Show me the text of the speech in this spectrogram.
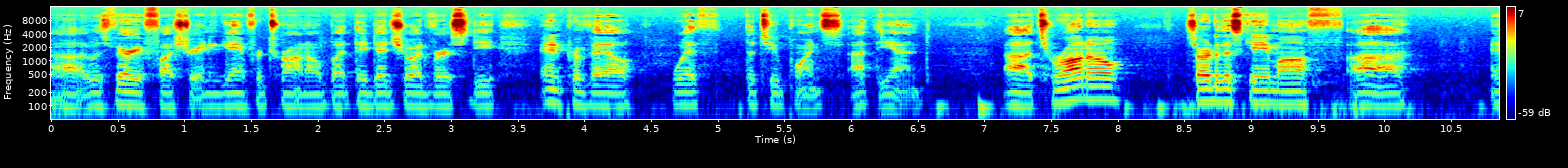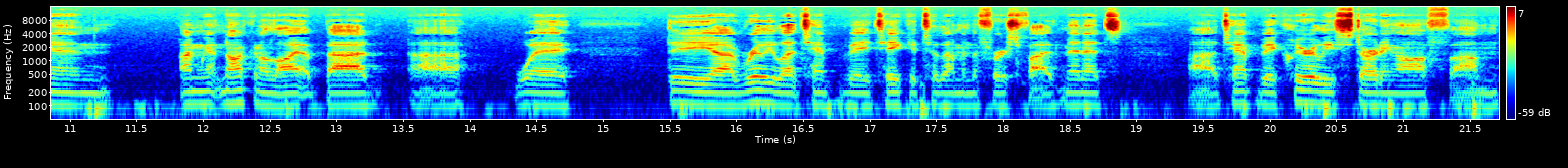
uh, it was very frustrating game for Toronto, but they did show adversity and prevail with the two points at the end. Uh, Toronto started this game off, uh, and I'm not going to lie, a bad uh, way. They uh, really let Tampa Bay take it to them in the first five minutes. Uh, Tampa Bay clearly starting off um,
